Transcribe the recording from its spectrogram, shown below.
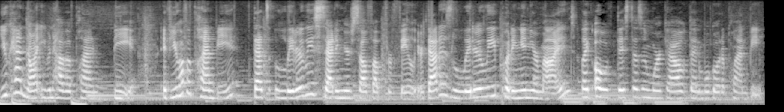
You cannot even have a plan B. If you have a plan B, that's literally setting yourself up for failure. That is literally putting in your mind like, oh, if this doesn't work out, then we'll go to plan B.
